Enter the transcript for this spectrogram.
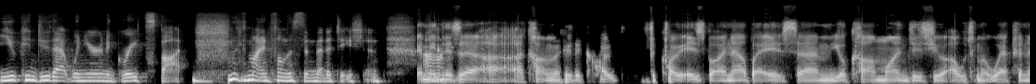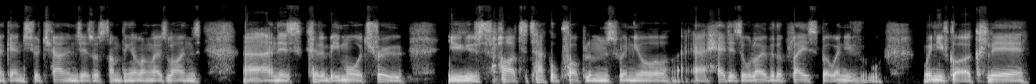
you can do that when you're in a great spot with mindfulness and meditation. I mean, um, there's a I can't remember who the quote the quote is by now, but it's um, your calm mind is your ultimate weapon against your challenges, or something along those lines. Uh, and this couldn't be more true. You, it's hard to tackle problems when your uh, head is all over the place, but when you've when you've got a clear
